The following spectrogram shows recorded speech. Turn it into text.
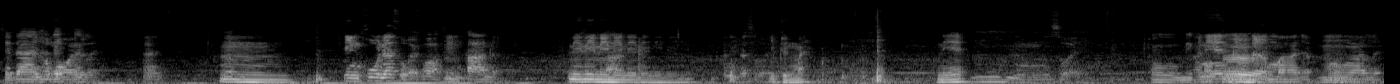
เสียดายเป็นมัคานร์เล็บกอยไปไปเลยใช่อืม จริงคู่เนี้ยสวยพ่อสีน้ำตาลอะนี่นี่นี่นี่นี่นี่นี่อันนี้ก็สวยหยิบถึงไหม นี่อืมอืมนี่สวย โอ้มีขอันองนี้เออเดิมมาจากโรงงานเลย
